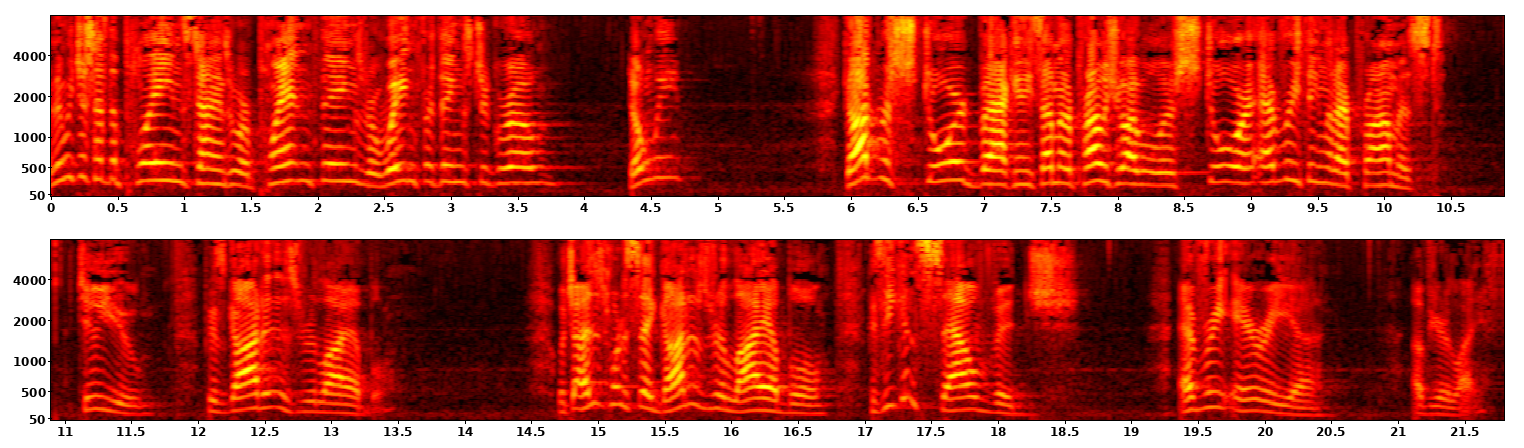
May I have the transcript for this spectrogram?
And then we just have the plains times where we're planting things, we're waiting for things to grow. Don't we? God restored back, and He said, I'm going to promise you, I will restore everything that I promised to you because God is reliable. Which I just want to say, God is reliable because He can salvage every area of your life.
